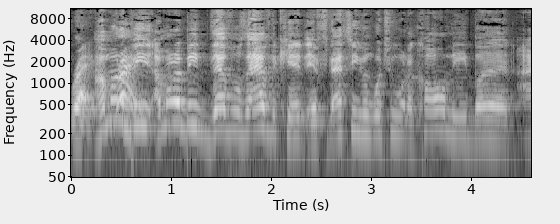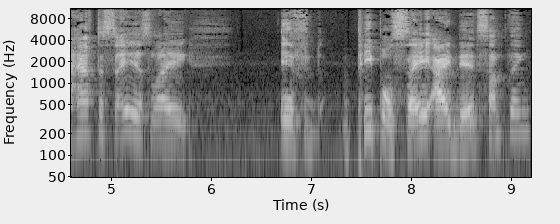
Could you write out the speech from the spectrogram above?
Right. I'm gonna right. be I'm gonna be devil's advocate if that's even what you want to call me. But I have to say, it's like if people say I did something,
